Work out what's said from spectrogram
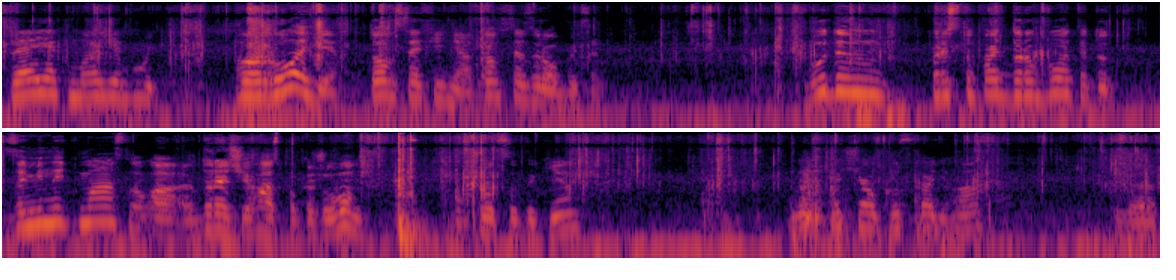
все як має бути. Пороги, то все фігня, то все зробиться. Будемо приступати до роботи тут. Замінити масло. А, до речі, газ покажу вам. Що це таке? Почав пускати газ. Зараз.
